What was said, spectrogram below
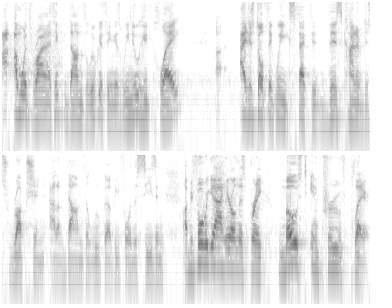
I, I'm with Ryan. I think the Dom DeLuca thing is we knew he'd play. Uh, I just don't think we expected this kind of disruption out of Dom DeLuca before the season. Uh, before we get out here on this break, most improved player.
